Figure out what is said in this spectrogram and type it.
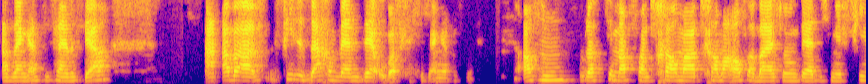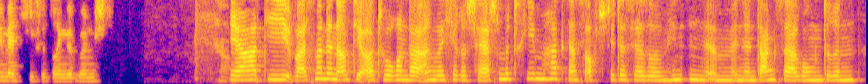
also ein ganzes halbes Jahr. Aber viele Sachen werden sehr oberflächlich angerissen. Auch so mhm. das Thema von Trauma, Traumaaufarbeitung, da hätte ich mir viel mehr Tiefe drin gewünscht. Ja. die, weiß man denn, ob die Autorin da irgendwelche Recherchen betrieben hat? Ganz oft steht das ja so hinten in den Danksagungen drin,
